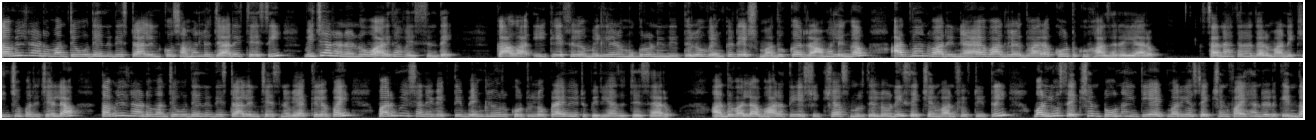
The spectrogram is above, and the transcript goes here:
తమిళనాడు మంత్రి ఉదయనిధి స్టాలిన్కు సమన్లు జారీ చేసి విచారణను వాయిదా వేసింది. కాగా ఈ కేసులో మిగిలిన ముగ్గురు నిందితులు వెంకటేష్ మధుకర్ రామలింగం అద్వాన్ వారి న్యాయవాదుల ద్వారా కోర్టుకు హాజరయ్యారు. సనాతన ధర్మాన్ని కించపరిచేలా తమిళనాడు మంత్రి ఉదయనిధి స్టాలిన్ చేసిన వ్యాఖ్యలపై పరమేశ్ అనే వ్యక్తి బెంగళూరు కోర్టులో ప్రైవేటు ఫిర్యాదు చేశారు. అందువల్ల భారతీయ శిక్షా స్మృతిలోని సెక్షన్ వన్ ఫిఫ్టీ త్రీ మరియు సెక్షన్ టూ నైన్టీ ఎయిట్ మరియు సెక్షన్ ఫైవ్ హండ్రెడ్ కింద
